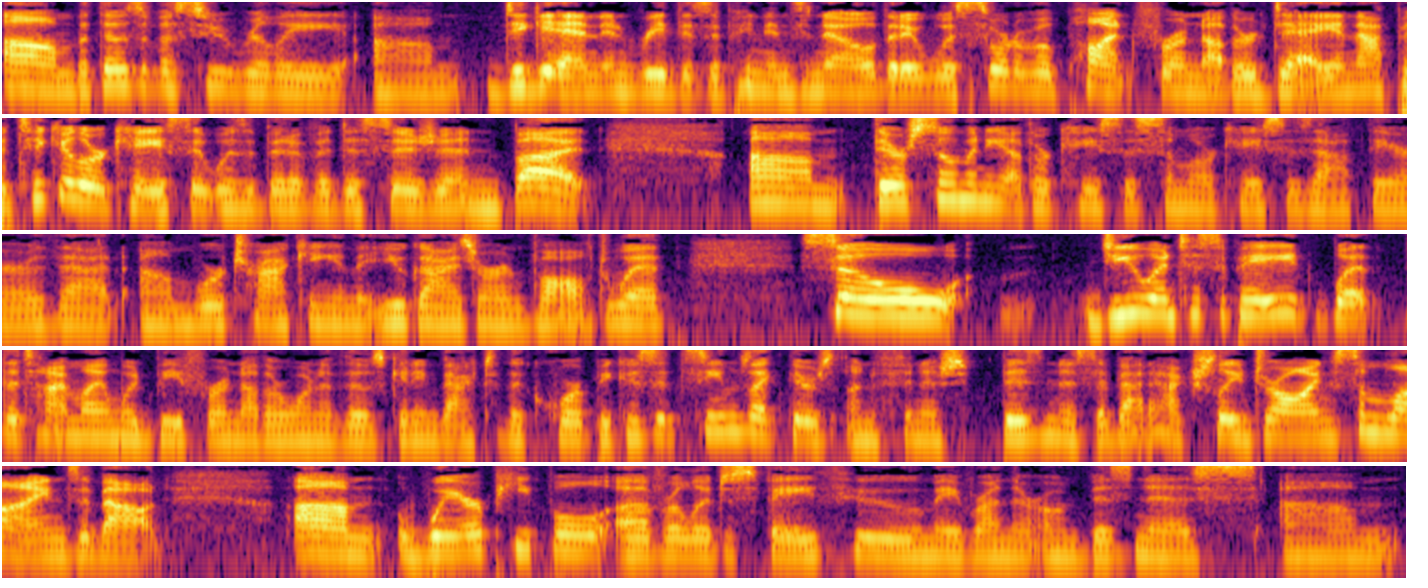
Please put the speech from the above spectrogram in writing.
Um, but those of us who really um, dig in and read these opinions know that it was sort of a punt for another day. In that particular case, it was a bit of a decision, but um, there are so many other cases, similar cases out there that um, we're tracking and that you guys are involved with. So, do you anticipate what the timeline would be for another one of those getting back to the court? Because it seems like there's unfinished business about actually drawing some lines about um, where people of religious faith who may run their own business um,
